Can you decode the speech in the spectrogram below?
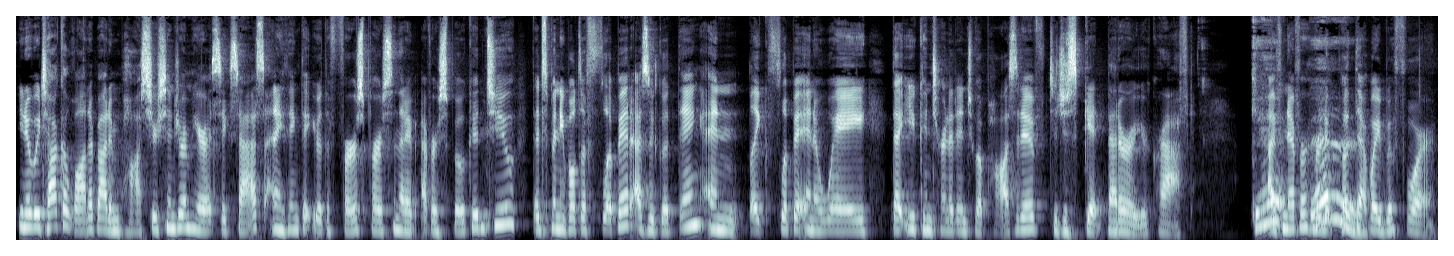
You know, we talk a lot about imposter syndrome here at Success, and I think that you're the first person that I've ever spoken to that's been able to flip it as a good thing and like flip it in a way that you can turn it into a positive to just get better at your craft. Get I've never better. heard it put that way before.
